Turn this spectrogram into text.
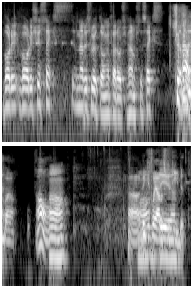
Var du, var du 26 när du slutade ungefär då? 25, 26? 25 bara. Ja. Ja. Ja vilket var alldeles det- för tidigt.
